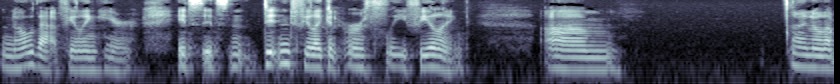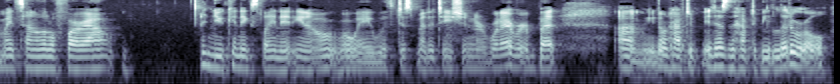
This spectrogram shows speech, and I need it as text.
know that feeling here. It's it's didn't feel like an earthly feeling. Um, I know that might sound a little far out. and you can explain it, you know, away with just meditation or whatever. But um, you don't have to. It doesn't have to be literal.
